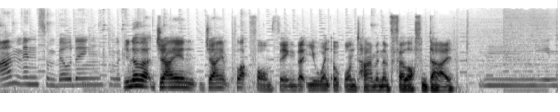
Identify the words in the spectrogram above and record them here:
I'm in some building. Looking You know that giant, giant platform thing that you went up one time and then fell off and died? Mm,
